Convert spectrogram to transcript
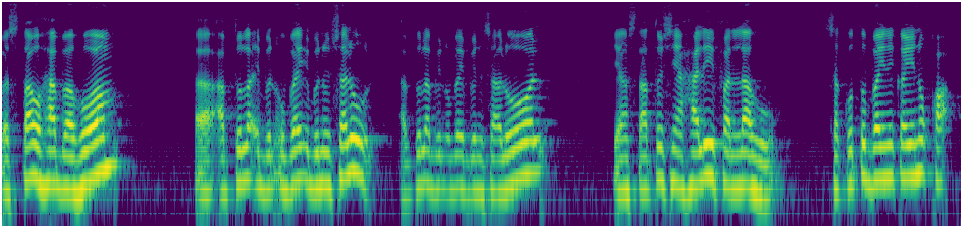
Wastauhabahum uh, Abdullah ibn Ubay ibn Salul. Abdullah bin Ubay bin Salul yang statusnya halifan lahu. Sekutu baini kainuqa.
